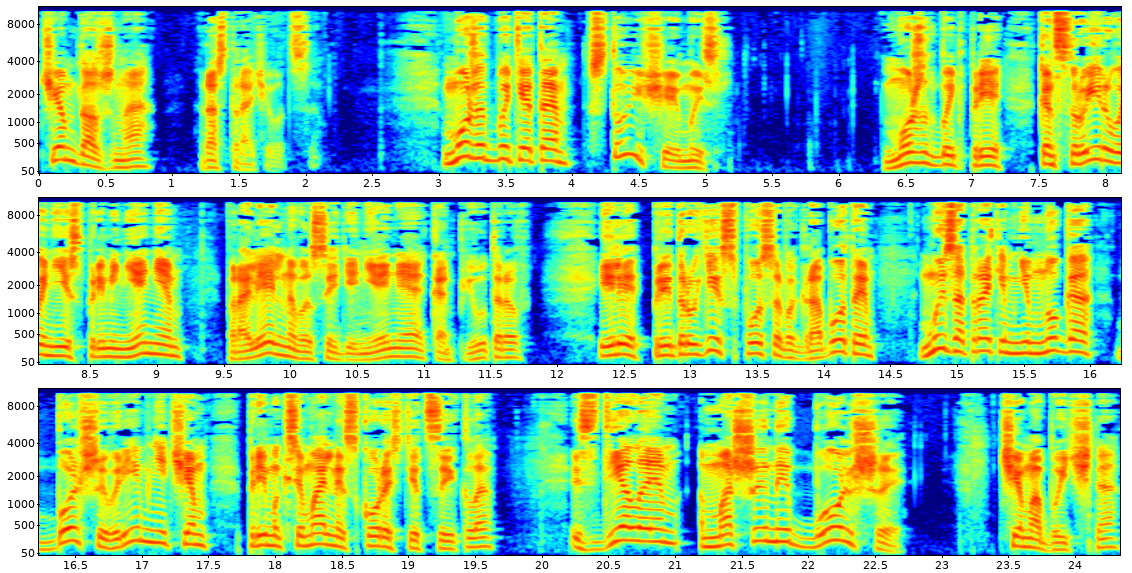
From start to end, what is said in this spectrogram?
чем должна растрачиваться. Может быть, это стоящая мысль? Может быть, при конструировании с применением параллельного соединения компьютеров или при других способах работы мы затратим немного больше времени, чем при максимальной скорости цикла, сделаем машины больше, чем обычно,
